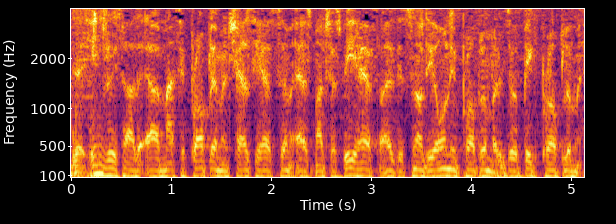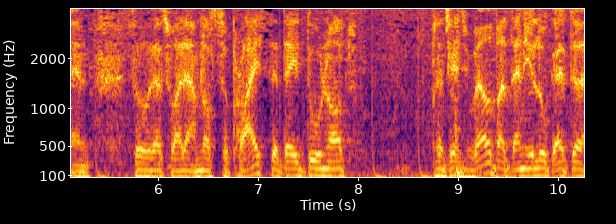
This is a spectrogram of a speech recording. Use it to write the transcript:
The injuries are a massive problem, and Chelsea has them as much as we have. Uh, It's not the only problem, but it's a big problem, and so that's why I'm not surprised that they do not present well. But then you look at the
